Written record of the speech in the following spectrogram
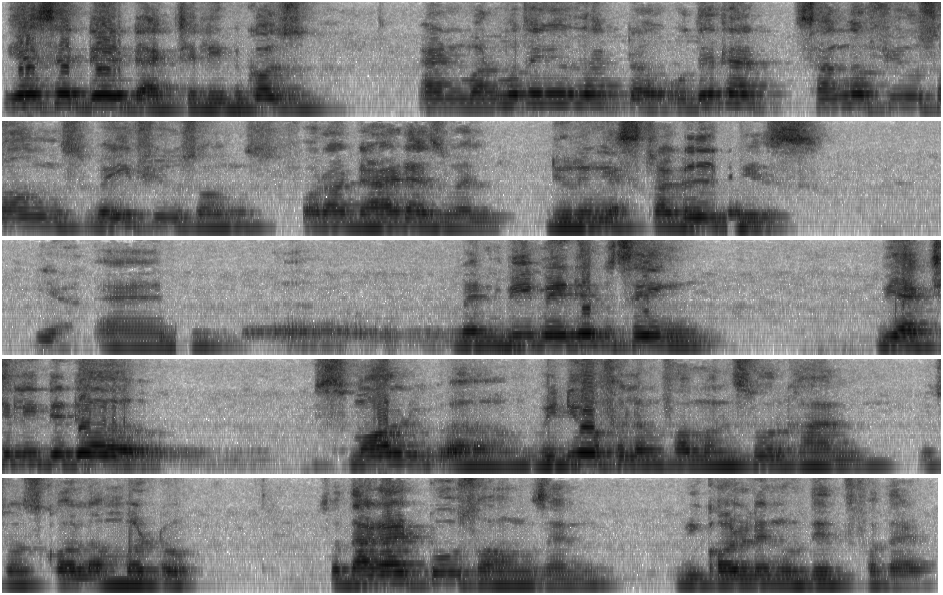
Yes, it did actually because, and one more thing is that uh, Udit had sung a few songs, very few songs for our dad as well during his struggle days. yeah. And uh, when we made him sing, we actually did a small uh, video film for Mansoor Khan, which was called Umberto. So that had two songs, and we called in Udit for that.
